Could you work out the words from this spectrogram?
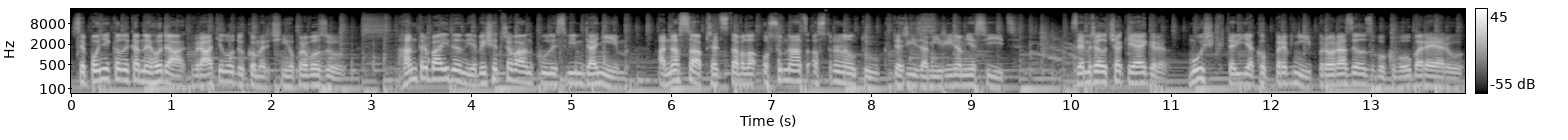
se po několika nehodách vrátilo do komerčního provozu. Hunter Biden je vyšetřován kvůli svým daním a NASA představila 18 astronautů, kteří zamíří na měsíc. Zemřel Chuck Yeager, muž, který jako první prorazil zvukovou bariéru.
